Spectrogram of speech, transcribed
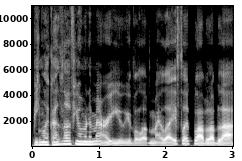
being like, I love you, I'm gonna marry you, you're the love of my life, like blah, blah, blah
